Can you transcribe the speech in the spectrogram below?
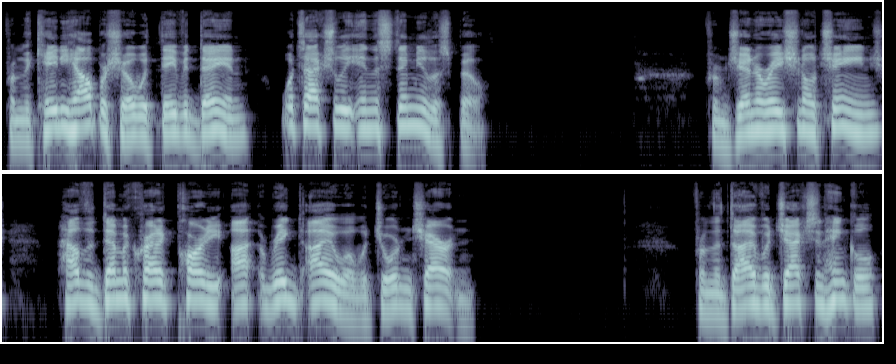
From the Katie Halper Show with David Dayen, what's actually in the stimulus bill. From generational change, how the Democratic Party uh, rigged Iowa with Jordan Chariton. From the dive with Jackson Hinkle,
